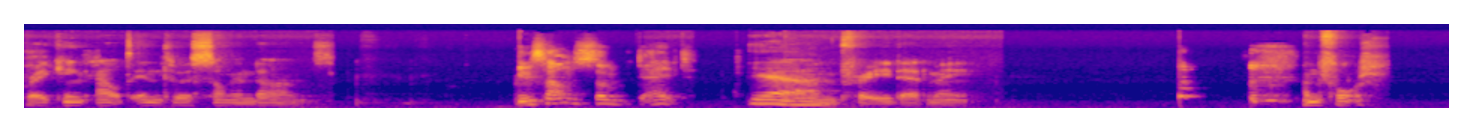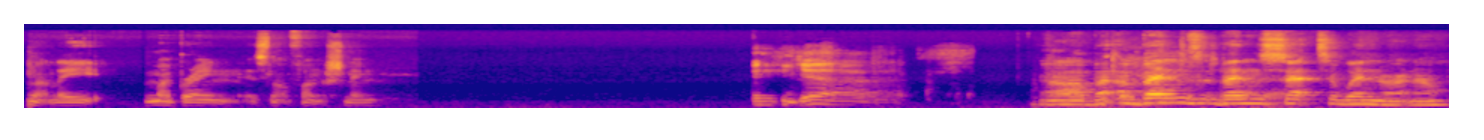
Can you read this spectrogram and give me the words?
breaking out into a song and dance. You sound so dead. Yeah. I'm pretty dead, mate. Unfortunately, my brain is not functioning. yeah. Oh, but Okay, Ben's Ben's that. set to win right now.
